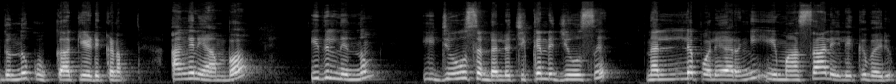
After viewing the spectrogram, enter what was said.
ഇതൊന്ന് കുക്കാക്കി എടുക്കണം. അങ്ങനെയാകുമ്പോൾ ഇതിൽ നിന്നും ഈ ജ്യൂസ് ഉണ്ടല്ലോ ചിക്കന്റെ ജ്യൂസ് നല്ല പോലെ ഇറങ്ങി ഈ മസാലയിലേക്ക് വരും.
